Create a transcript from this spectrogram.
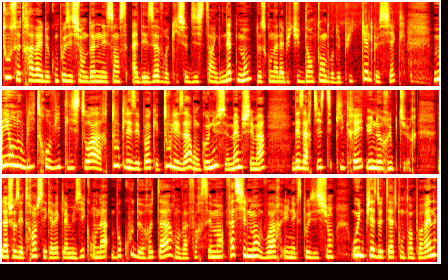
Tout ce travail de composition donne naissance à des œuvres qui se distinguent nettement de ce qu'on a l'habitude d'entendre depuis quelques siècles. Mais on oublie trop vite l'histoire. Toutes les époques et tous les arts ont connu ce même schéma des artistes qui créent une rupture. La chose étrange, c'est qu'avec la musique, on a beaucoup de retard. On va forcément facilement voir une exposition ou une pièce de théâtre contemporaine,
